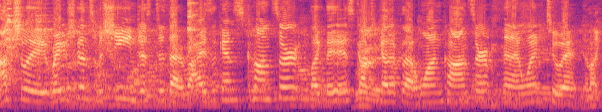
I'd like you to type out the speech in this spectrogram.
actually, Rage Against the Machine just did that Rise Against concert. Like they just got Right. together for that one concert, and I went to it like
